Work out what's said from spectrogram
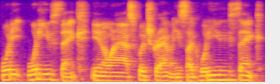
"What do you, What do you think?" You know, when I asked which grandma, he's like, "What do you think?"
